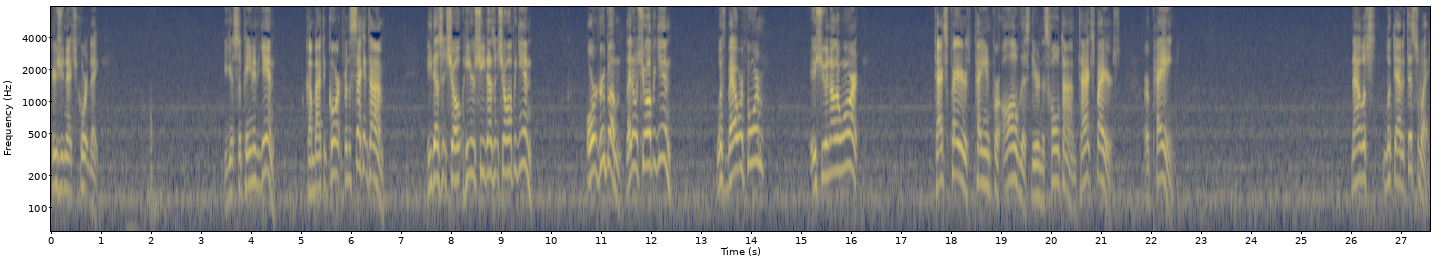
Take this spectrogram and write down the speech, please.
Here's your next court date. You get subpoenaed again. Come back to court for the second time. He doesn't show he or she doesn't show up again. Or a group of them, they don't show up again. With bail reform, issue another warrant. Taxpayers paying for all this during this whole time. Taxpayers are paying. Now let's look at it this way.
